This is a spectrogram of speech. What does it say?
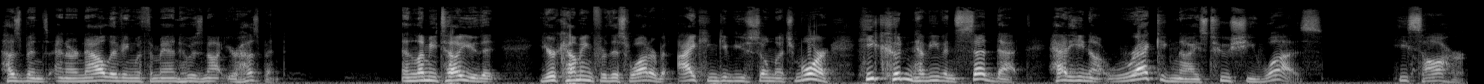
husbands and are now living with a man who is not your husband. And let me tell you that you're coming for this water, but I can give you so much more. He couldn't have even said that had he not recognized who she was. He saw her.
